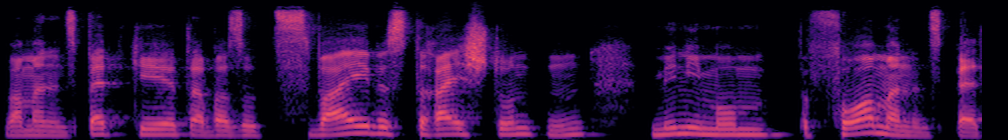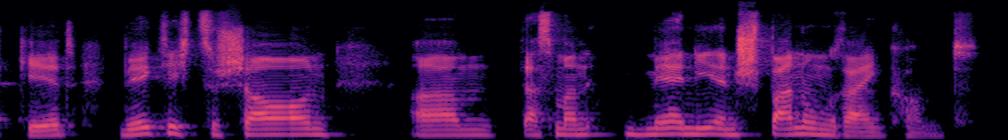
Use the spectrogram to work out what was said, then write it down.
wann man ins Bett geht, aber so zwei bis drei Stunden Minimum, bevor man ins Bett geht, wirklich zu schauen, ähm, dass man mehr in die Entspannung reinkommt.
